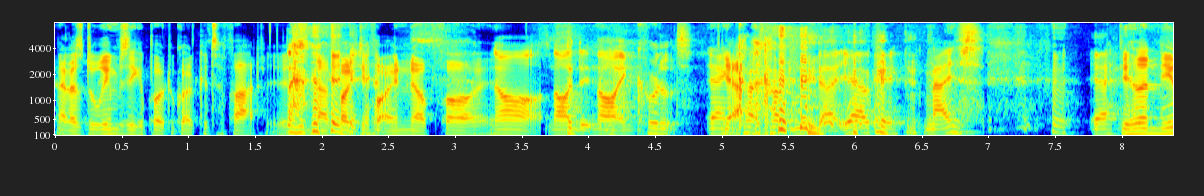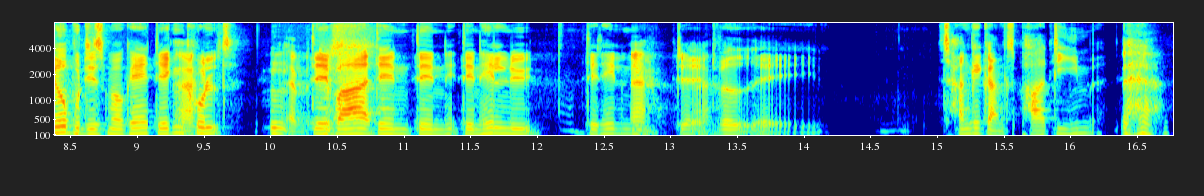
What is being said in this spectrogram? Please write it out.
Men altså, du er rimelig sikker på, at du godt kan tage fart, øh, når folk de får øjnene op for... Øh. Når, når, Så det- når en kult. Ja, en Ja. ja. lytter. Ja, okay. Nice. Ja. Det hedder neobuddhisme, okay? Det er ikke en Ja. kult. Jamen, Det er bare, det er en, det er en, det er en helt ny, det er et helt nyt, Ja, ja, ja. du ved, øh, tankegangsparadigme.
